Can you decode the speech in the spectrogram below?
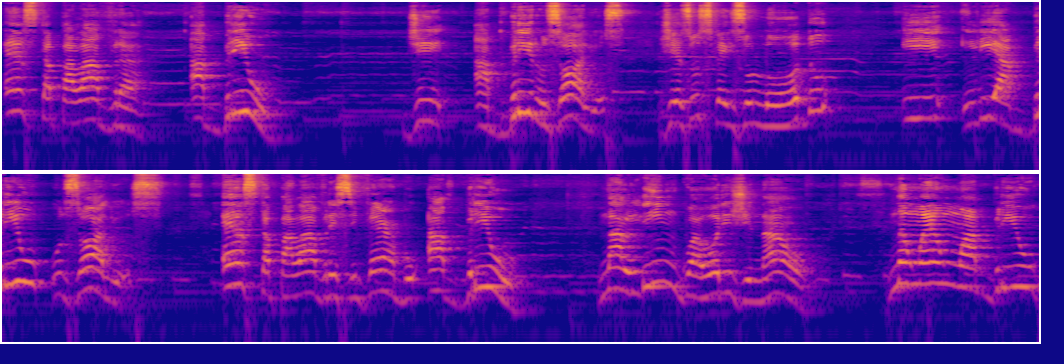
Esta palavra abriu, de abrir os olhos, Jesus fez o lodo e lhe abriu os olhos. Esta palavra, esse verbo abriu, na língua original, não é um abriu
